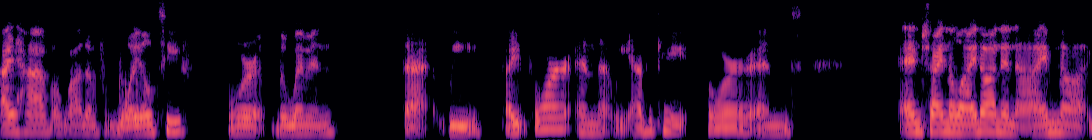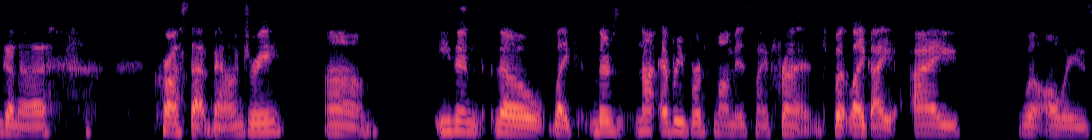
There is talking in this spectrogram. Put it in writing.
i have a lot of loyalty for the women that we fight for and that we advocate for and and shine a light on and i'm not gonna cross that boundary um even though like there's not every birth mom is my friend but like i i will always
